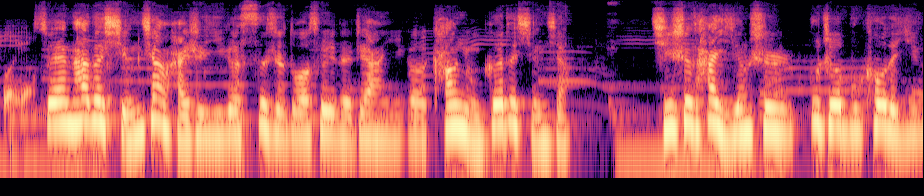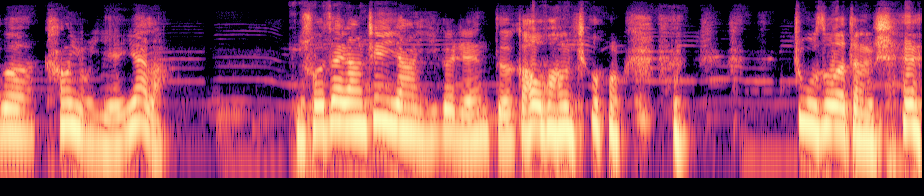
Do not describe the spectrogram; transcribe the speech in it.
左右。虽然他的形象还是一个四十多岁的这样一个康永哥的形象，其实他已经是不折不扣的一个康永爷爷了。你说再让这样一个人德高望重，著作等身，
